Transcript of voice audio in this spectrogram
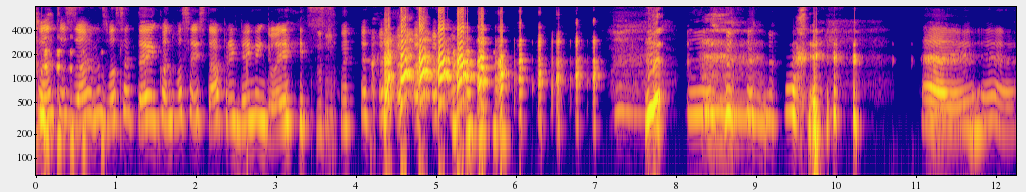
Quantos anos você tem quando você está aprendendo inglês? é, é.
